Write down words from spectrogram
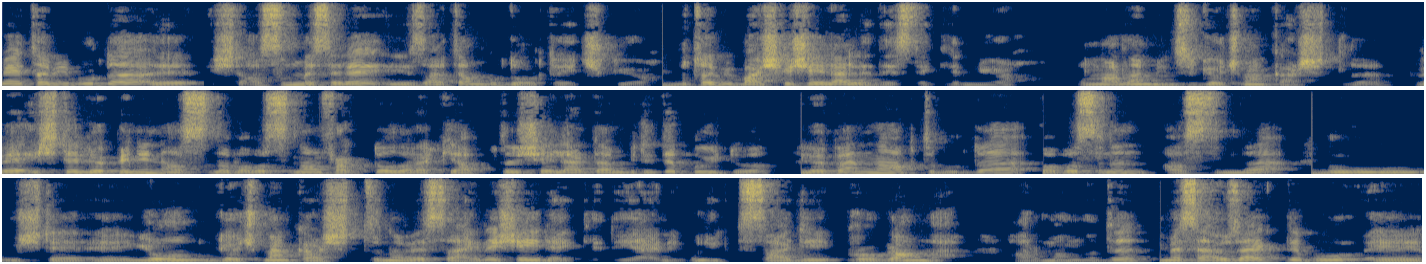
Ve tabii burada e, işte asıl mesele e, zaten burada ortaya çıkıyor. Bu tabii başka şeylerle destekleniyor. Bunlardan birincisi göçmen karşıtlığı. Ve işte Löpen'in aslında babasından farklı olarak yaptığı şeylerden biri de buydu. Löpen ne yaptı burada? Babasının aslında bu işte e, yoğun göçmen karşıtlığına vesaire şeyi de ekledi. Yani bu iktisadi programla harmanladı. Mesela özellikle bu e,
